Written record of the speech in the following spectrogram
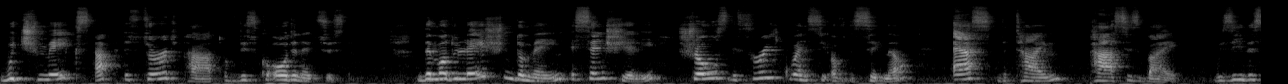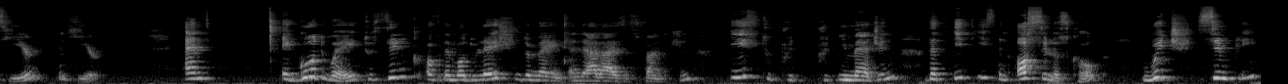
which makes up the third part of this coordinate system. The modulation domain essentially shows the frequency of the signal as the time passes by. We see this here and here. And a good way to think of the modulation domain and the analyzer's function is to imagine that it is an oscilloscope which simply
